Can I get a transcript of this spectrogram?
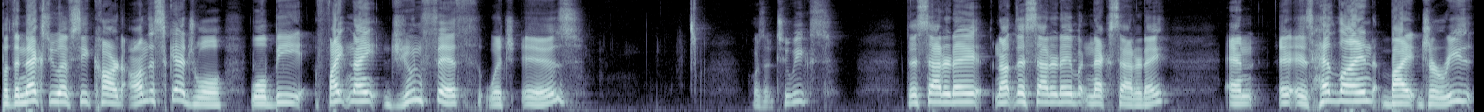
But the next UFC card on the schedule will be Fight Night June 5th, which is, was it two weeks? This Saturday, not this Saturday, but next Saturday. And it is headlined by Jairzinho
